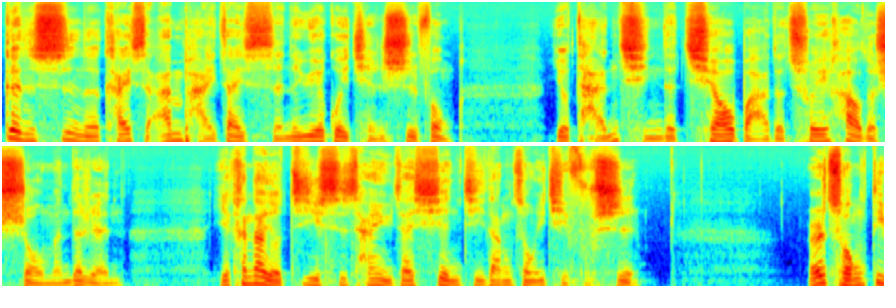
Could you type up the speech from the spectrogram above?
更是呢开始安排在神的约柜前侍奉，有弹琴的、敲拔的、吹号的、守门的人。也看到有祭司参与在献祭当中一起服侍，而从第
